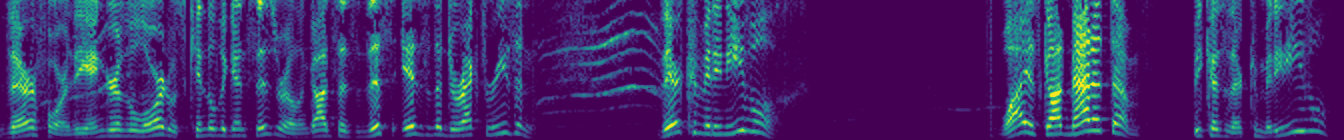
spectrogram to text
Therefore, the anger of the Lord was kindled against Israel. And God says, This is the direct reason. They're committing evil. Why is God mad at them? Because they're committing evil.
